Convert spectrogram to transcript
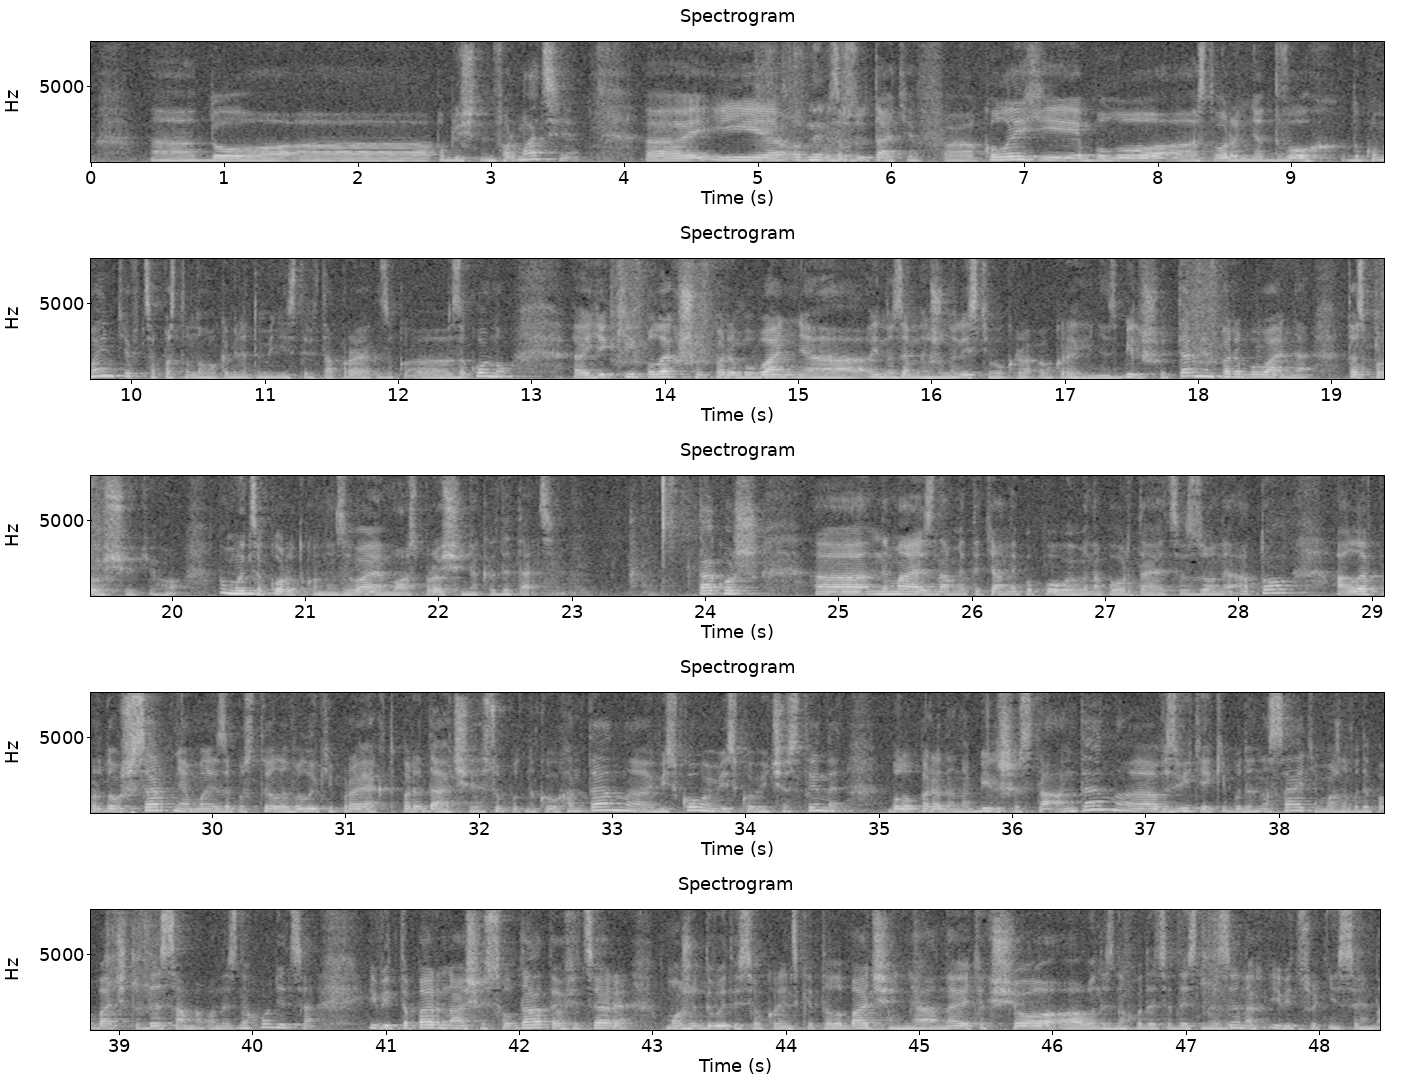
е, до е, публічної інформації. І одним з результатів колегії було створення двох документів: це постанова Кабінету міністрів та проект зак- закону, які полегшують перебування іноземних журналістів в Україні, збільшують термін перебування та спрощують його. Ну, ми це коротко називаємо спрощення акредитації. Також е, немає з нами Тетяни Попової, вона повертається з зони АТО, але впродовж серпня ми запустили великий проєкт передачі супутникових антен е, військовим, військові частини. Було передано більше ста антен. Е, В звіті, який буде на сайті, можна буде побачити, де саме вони знаходяться. І відтепер наші солдати, офіцери можуть дивитися українське телебачення, навіть якщо вони знаходяться десь в низинах і відсутній сигнал.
